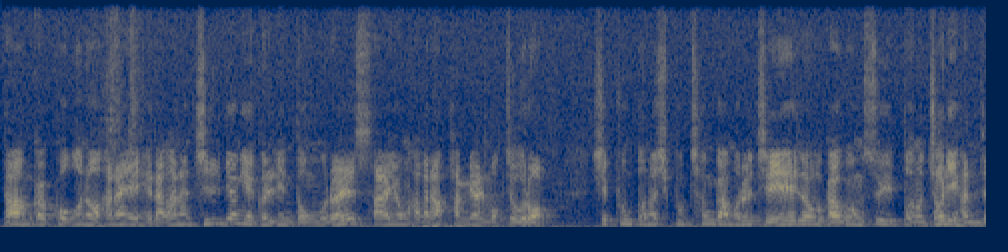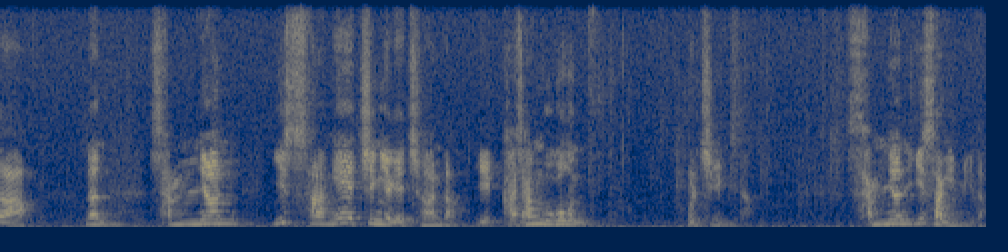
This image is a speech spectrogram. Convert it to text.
다음 각호 어느 하나에 해당하는 질병에 걸린 동물을 사용하거나 판매할 목적으로 식품 또는 식품 첨가물을 제조, 가공, 수입 또는 조리한 자 는 3년 이상의 징역에 처한다. 이 가장 무거운 벌칙입니다. 3년 이상입니다.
